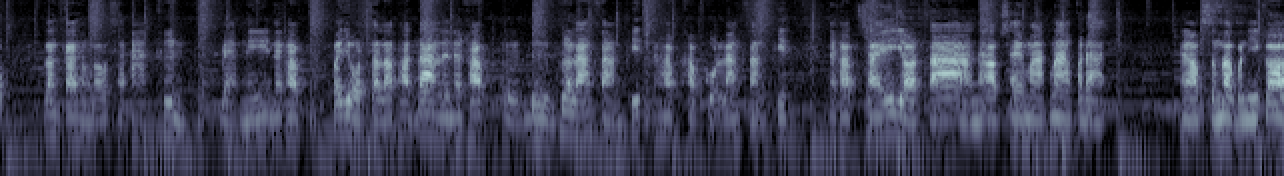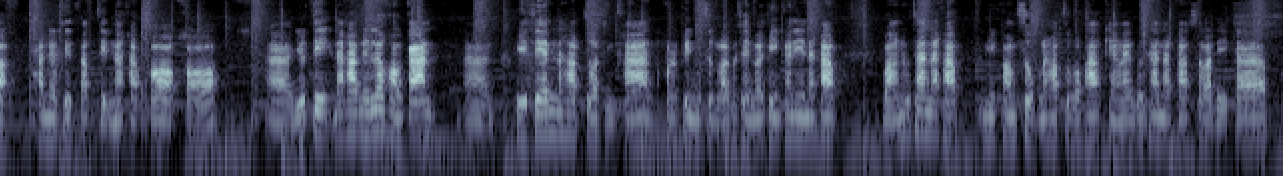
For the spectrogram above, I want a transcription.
ร่างกายของเราสะอาดขึ้นแบบนี้นะครับ ประโยชน์สารพัดด้านเลยนะครับเออดื่มเพื่อล้างสารพิษนะครับ ขับกดล้างสารพิษนะครับ ใช้หยอดตานะครับ ใช้มาร์กหน้าก็ได้นะครับสำหรับวันนี้ก็ธัญสิทธิ์ทรัพย์สินนะครับ ก็ขออยุตินะครับในเรื่องของการพรีเซนต์นะครับตัวสินค้าคอร์ฟินสุทธิ์ร้อยเปอร์เซ็นต์ไว้เพียงแค่นี้นะครับ หวังทุกท่านนะครับ มีความสุขนะครับ สุขภาพแข็งแรงทุกท่านนะครับ สวัสดีครับ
